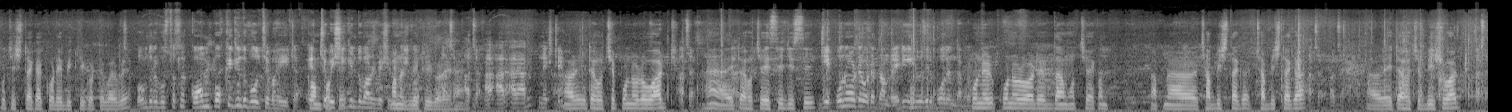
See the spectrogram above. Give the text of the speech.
পঁচিশ টাকা করে বিক্রি করতে পারবে। বন্ধুরা বুঝতে পারছেন কম পক্ষে কিন্তু বলছে ভাই এটা। বেশি কিন্তু মানুষ বেশি মানুষ বিক্রি করে, আচ্ছা, হ্যাঁ। আচ্ছা আর- আর আর নেক্সট টাইম আর এটা হচ্ছে পনেরো ওয়াট আচ্ছা। হ্যাঁ এটা হচ্ছে এসিডিসি যে পনেরোটা ওটার দামটা এটা বলেন দামটা। পনেরো পনেরো ওয়াটের দাম হচ্ছে এখন আপনার ছাব্বিশ টাকা ছাব্বিশ টাকা। আচ্ছা আচ্ছা। আর এটা হচ্ছে বিশ ওয়াট। আচ্ছা।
